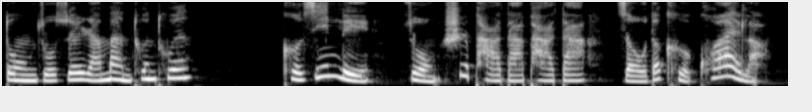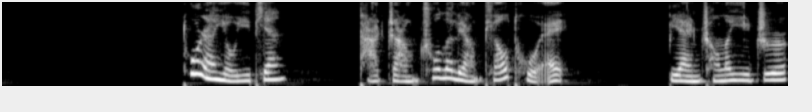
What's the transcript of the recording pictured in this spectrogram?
动作虽然慢吞吞。可心里总是啪嗒啪嗒，走得可快了。突然有一天，它长出了两条腿，变成了一只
